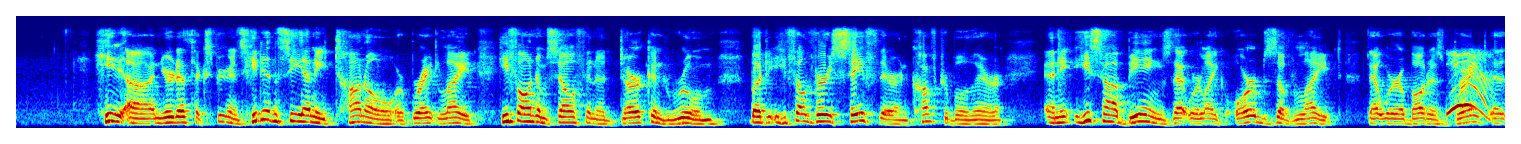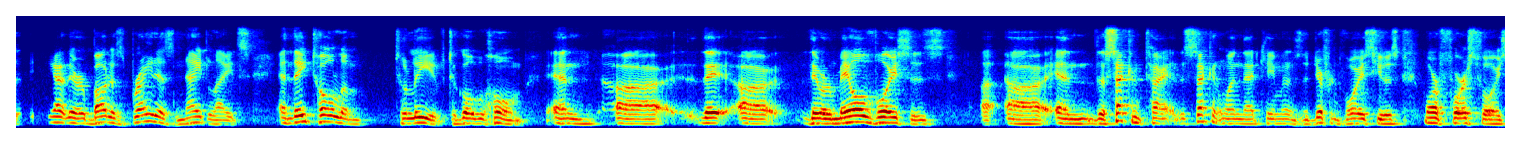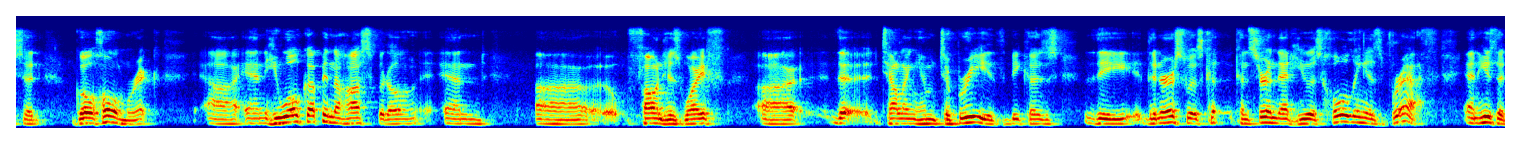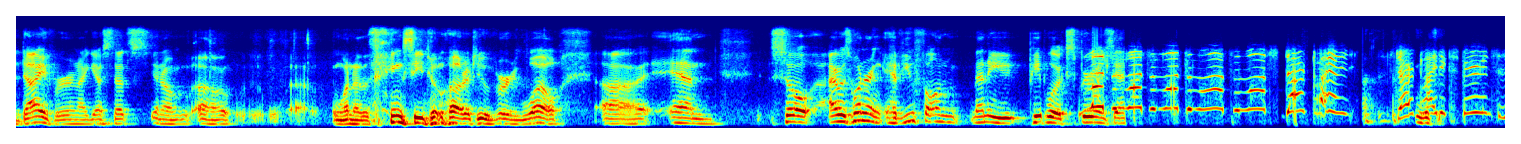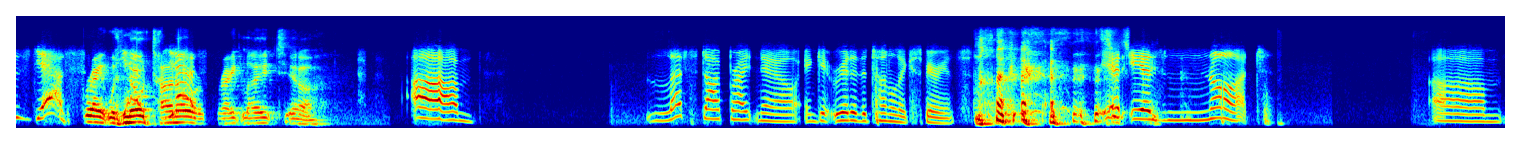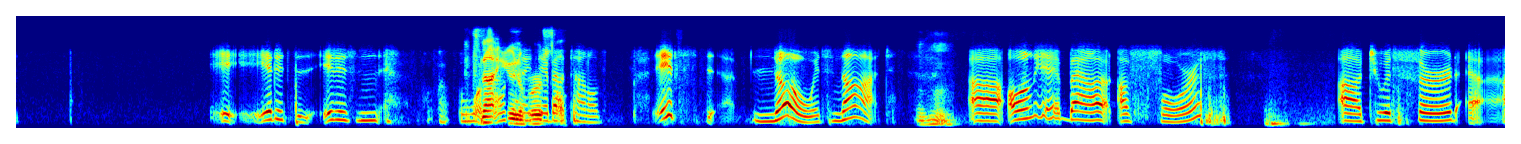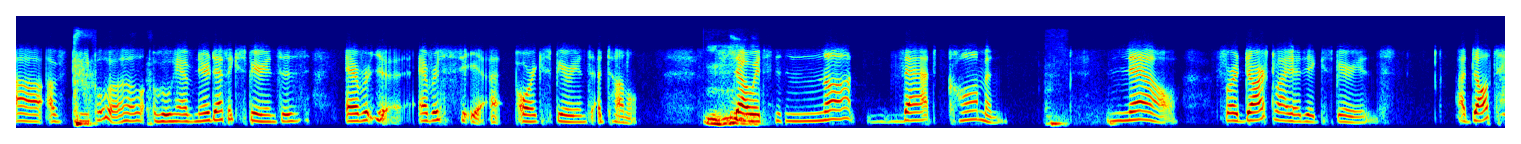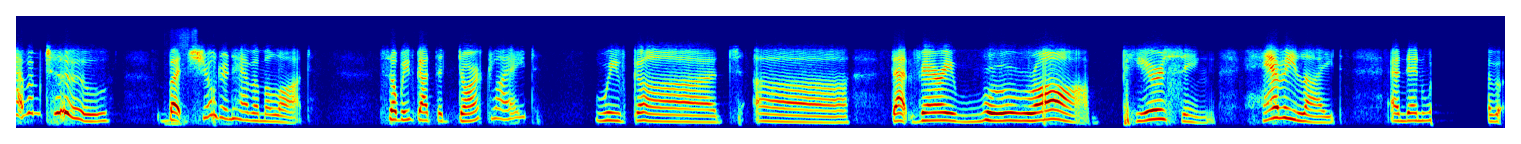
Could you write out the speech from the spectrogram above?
he uh, near-death experience, he didn't see any tunnel or bright light. He found himself in a darkened room, but he felt very safe there and comfortable there. And he, he saw beings that were like orbs of light that were about as bright Yeah. as yeah, they're about as bright as night lights. And they told him to leave, to go home. And uh, they uh, they were male voices. Uh, uh, and the second time, the second one that came in was a different voice. He was more forceful. He said, "Go home, Rick." Uh, and he woke up in the hospital and uh, found his wife uh, the, telling him to breathe because the the nurse was co- concerned that he was holding his breath. And he's a diver, and I guess that's you know uh, one of the things he knew how to do very well. And so I was wondering, have you found many people experience lots and that lots and lots and lots and lots dark light, dark With- light experiences. Yes. right with no tunnel yes. or bright light? Yeah. Um, let's stop right now and get rid of the tunnel experience. It is not. Um, it, it is. It is. It's what, not what can I say universal. about tunnels? It's no, it's not. Mhm. Uh, only about a fourth uh, to a third uh, of people uh, who have near-death experiences ever ever see uh, or experience a tunnel. Mhm. So it's not that common. Now, for a dark light experience, adults have them too, but children have them a lot. So we've got the dark light, we've got uh, that very raw, piercing, heavy light, and then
